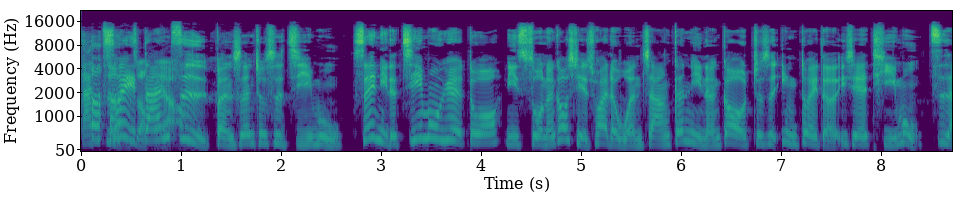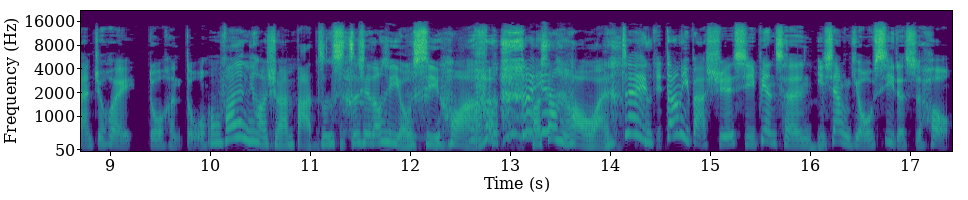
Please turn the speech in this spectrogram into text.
嗯、所以单字本身就是积木，所以你的积木越多，你所能够写出来的文章跟你能够就是应对的一些题目，自然就会多很多。我发现你好喜欢把这 这些东西游戏化，好像很好玩。对，当你把学习变成一项游戏的时候。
